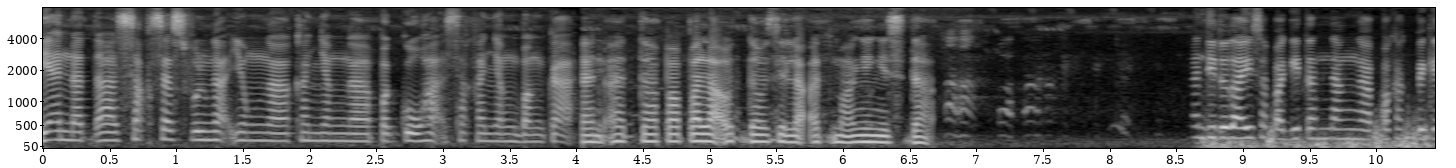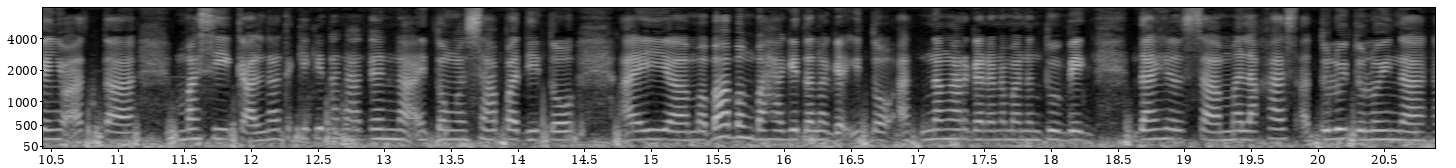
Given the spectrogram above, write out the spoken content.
Yan at ah, successful nga yung ah, kanyang ah, pagkuha sa kanyang bangka. Yan, at ah, papalaot daw sila at mangingisda. Nandito tayo sa pagitan ng uh, Pakakpekenyo at ah, Masikal. Nakikita natin na itong sapa dito ay ah, mababang bahagi talaga ito at nangarga na naman ng tubig dahil sa malakas at tuloy-tuloy na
